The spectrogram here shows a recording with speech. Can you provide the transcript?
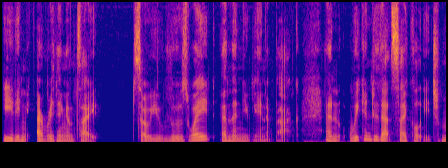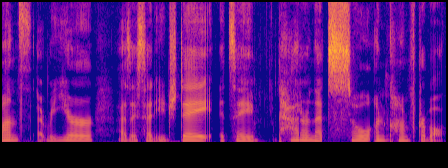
eating everything in sight. So you lose weight and then you gain it back. And we can do that cycle each month, every year, as I said, each day. It's a pattern that's so uncomfortable.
